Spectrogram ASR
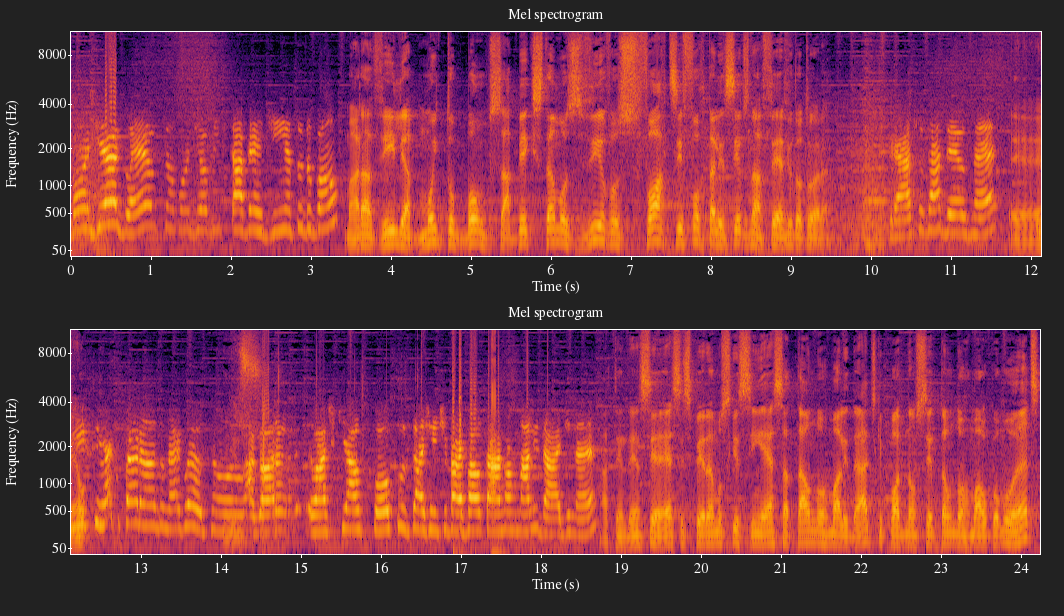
Bom dia, Gleuson. Bom dia, ouvinte da Verdinha. Tudo bom? Maravilha, muito bom saber que estamos vivos, fortes e fortalecidos na fé, viu, doutora? Graças a Deus, né? É. E se recuperando, né, Gleuson? Agora, eu acho que aos poucos a gente vai voltar à normalidade, né? A tendência é essa, esperamos que sim. Essa tal normalidade, que pode não ser tão normal como antes,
